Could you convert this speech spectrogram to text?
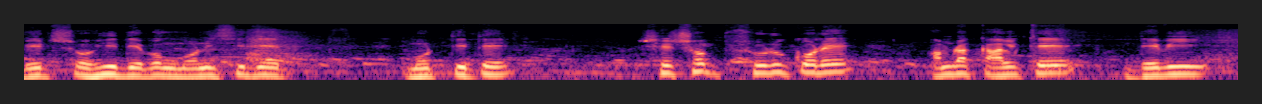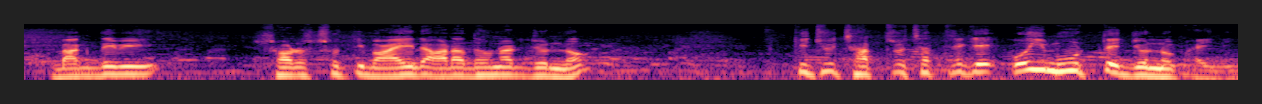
বীর শহীদ এবং মনীষীদের মূর্তিতে সেসব শুরু করে আমরা কালকে দেবী, বাগদেবী, সরস্বতী মায়ের আরাধনার জন্য কিছু ছাত্রছাত্রীকে ওই মুহূর্তের জন্য পাইনি।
